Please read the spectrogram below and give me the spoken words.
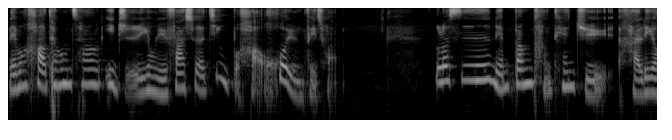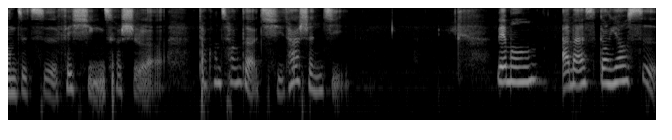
联盟号太空舱一直用于发射进步号货运飞船。俄罗斯联邦航天局还利用这次飞行测试了太空舱的其他升级。联盟 MS-14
